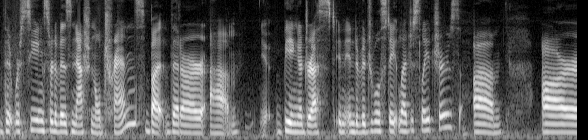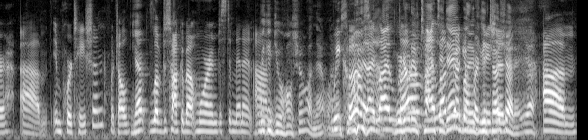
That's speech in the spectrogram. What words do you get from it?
that we're seeing sort of as national trends, but that are um, being addressed in individual state legislatures, um, are um, importation, which I'll Yep. love to talk about more in just a minute. we Um, could do a whole show on that one. we I could. I. I we don't have time today, but if you could touch on it, yeah. Um,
